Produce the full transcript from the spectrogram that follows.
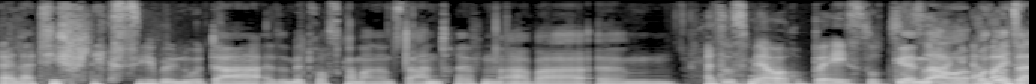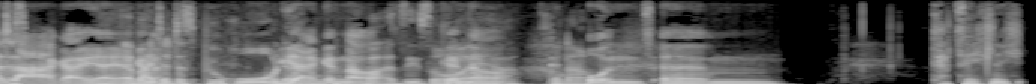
relativ flexibel nur da. Also mittwochs kann man uns da antreffen, aber ähm, also ist mehr eure Base sozusagen. Genau und unser Lager, ja, ja, erweitertes genau. Büro, dann ja, genau, quasi so. Genau, ja, genau. Und ähm, tatsächlich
